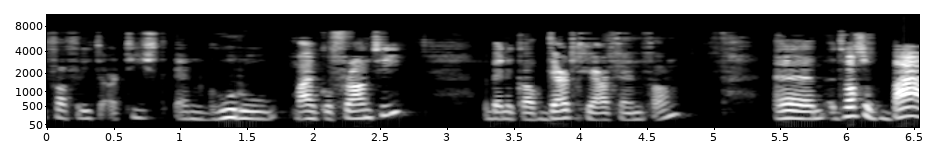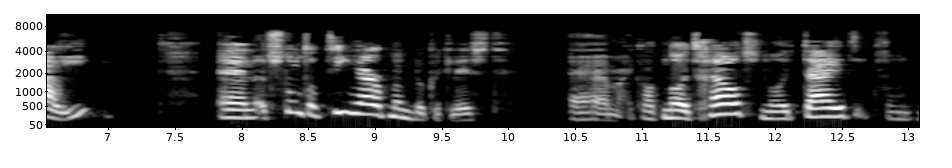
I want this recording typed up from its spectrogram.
favoriete artiest en guru Michael Franti. Daar ben ik al 30 jaar fan van. Um, het was op Bali. En het stond al 10 jaar op mijn bucketlist. Uh, maar ik had nooit geld, nooit tijd. Ik vond,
